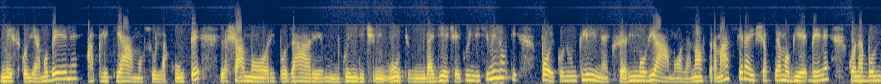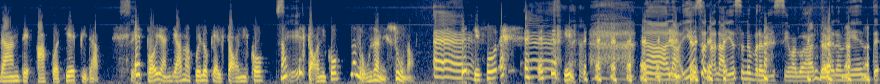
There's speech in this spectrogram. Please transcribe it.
mescoliamo bene, applichiamo sulla cute, lasciamo riposare 15 minuti, dai 10 ai 15 minuti, poi con un Kleenex rimuoviamo la nostra maschera e sciacquiamo bene con abbondante acqua tiepida sì. e poi andiamo a quello che è il tonico. No? Sì. Il tonico non lo usa nessuno. Eh. Perché for- eh. no, no io, sono, no, io sono bravissima, guarda, veramente.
